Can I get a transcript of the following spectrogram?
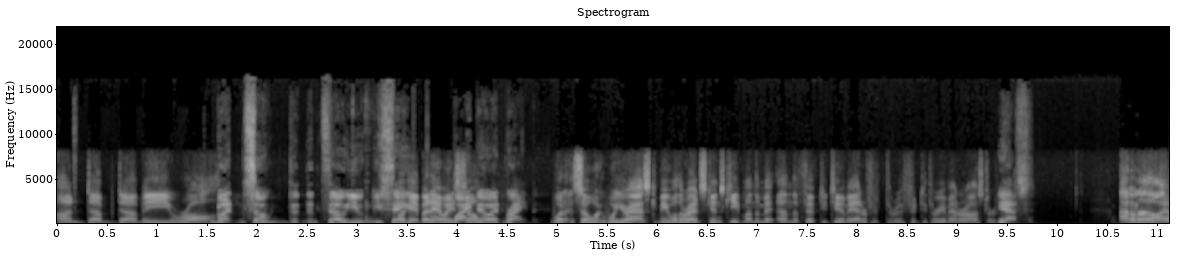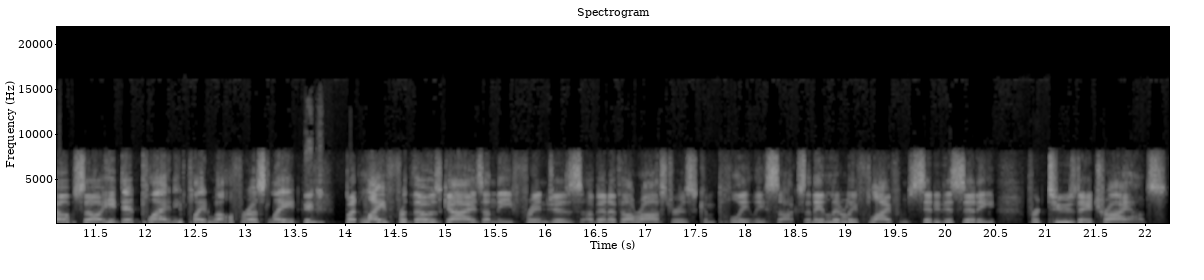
on WWE Raw. But so so you you say Okay, but anyway, why so- do it right? What? So, what you're asking me? Will the Redskins keep him on the on the 52 man or 53 man roster? Yes. I don't know. I hope so. He did play, and he played well for us late. Did you- but life for those guys on the fringes of NFL rosters completely sucks, and they literally fly from city to city for Tuesday tryouts,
